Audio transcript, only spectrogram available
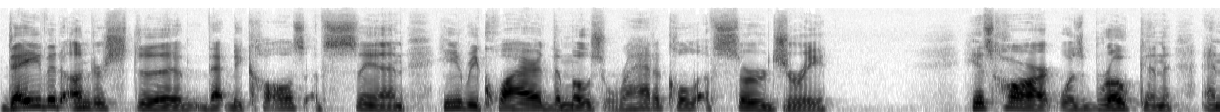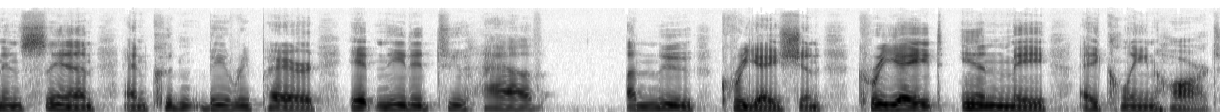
David understood that because of sin, he required the most radical of surgery. His heart was broken and in sin and couldn't be repaired. It needed to have a new creation. Create in me a clean heart,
